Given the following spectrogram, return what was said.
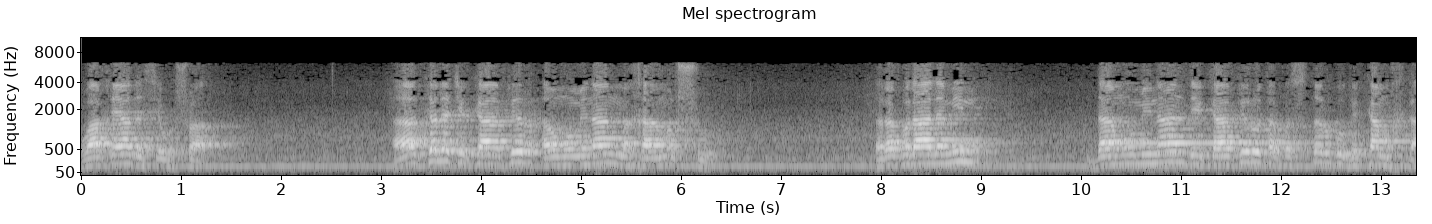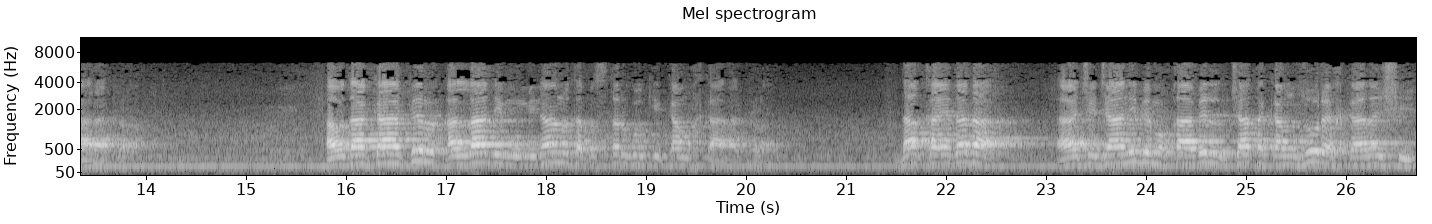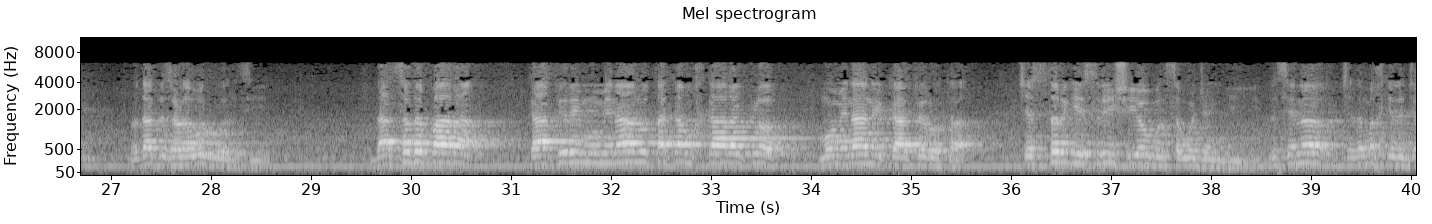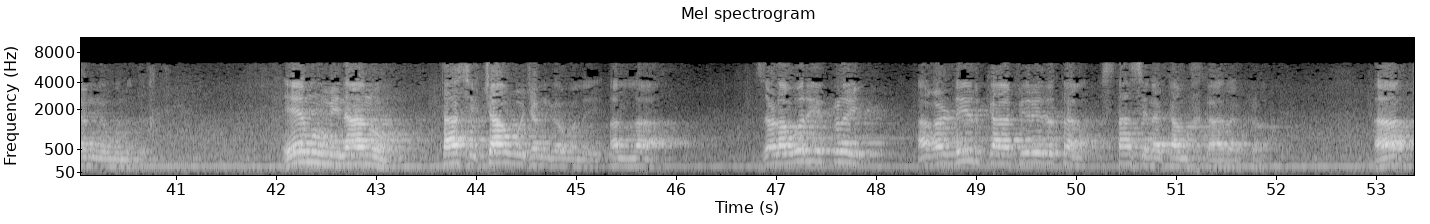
واقعا د څه وشو کله چې کافر او مؤمنان مخامخ شو رب العالمین دا مؤمنان د کافرو ته پسترګو کې کم ښکارا کړ او دا کافر الله د مؤمنانو ته پسترګو کې کم ښکارا کړ دا قاعده ده چې جانب مقابل چاته کمزور ښکار شي نو دا په زړور ورسي دا صد پاره کافر مؤمنانو ته کم ښکار کړو مؤمنان کافرو ته چې سترګې سری شي یو بل سو جنگي د سینا چې د مخ کې د جنگ نه ونه تخت اے مؤمنانو تاسو چا و جنگولې الله زړورې کړی هغه ډیر کافر د تل ستاسو نه کم ښکار کړ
